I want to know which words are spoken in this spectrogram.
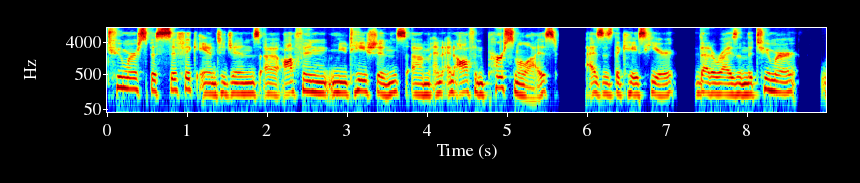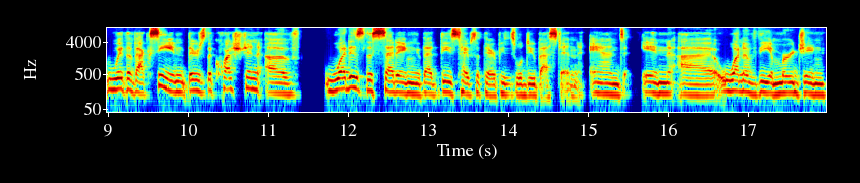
tumor specific antigens, uh, often mutations, um, and, and often personalized, as is the case here, that arise in the tumor with a vaccine, there's the question of what is the setting that these types of therapies will do best in? And in uh, one of the emerging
